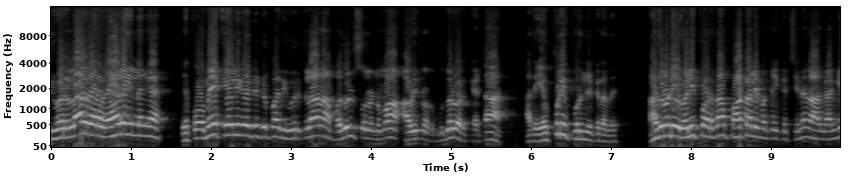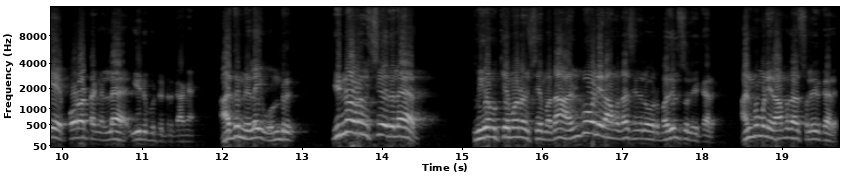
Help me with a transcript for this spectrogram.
இவரெல்லாம் வேற வேலை இல்லைங்க. எப்பவுமே கேள்வி கேட்டுட்டு இருப்பாரு. இவருக்கெல்லாம் நான் பதில் சொல்லணுமா? அப்படின்னு ஒரு முதல்வர் கேட்டா அதை எப்படி புரிஞ்சுக்கிறது? அதனுடைய வெளிப்பாடு தான் பாட்டாளி மக்கள் கட்சியினர் அங்க அங்கே போராட்டங்கள்ல ஈடுபட்டு இருக்காங்க. அது நிலை ஒன்று. இன்னொரு விஷயம் இதுல மிக முக்கியமான விஷயமா தான் அன்புமணி ராமதாஸ் இதுல ஒரு பதில் சொல்லியிருக்காரு. அன்புமணி ராமதாஸ் சொல்லியிருக்காரு.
